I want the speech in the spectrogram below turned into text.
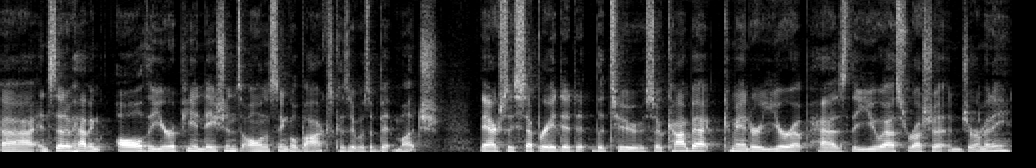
uh, instead of having all the European nations all in a single box because it was a bit much, they actually separated the two. So Combat Commander Europe has the U.S., Russia, and Germany,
